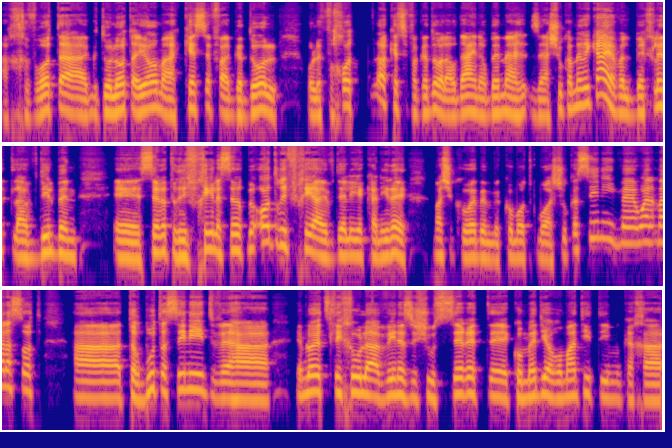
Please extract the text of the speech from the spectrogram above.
החברות הגדולות היום הכסף הגדול או לפחות לא הכסף הגדול עדיין הרבה מה זה השוק האמריקאי אבל בהחלט להבדיל בין אה, סרט רווחי לסרט מאוד רווחי ההבדל יהיה כנראה מה שקורה במקומות כמו השוק הסיני ווואלה מה לעשות? התרבות הסינית והם לא יצליחו להבין איזשהו סרט אה, קומדיה רומנטית עם ככה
